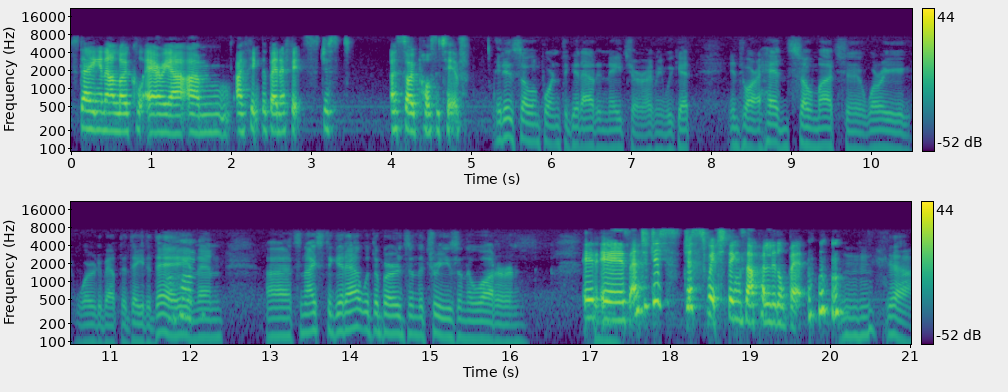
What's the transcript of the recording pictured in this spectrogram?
staying in our local area. Um, I think the benefits just are so positive. It is so important to get out in nature. I mean, we get into our heads so much, uh, worry, worried about the day to day, and then uh, it's nice to get out with the birds and the trees and the water. And, it is, and to just just switch things up a little bit. mm-hmm. Yeah.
